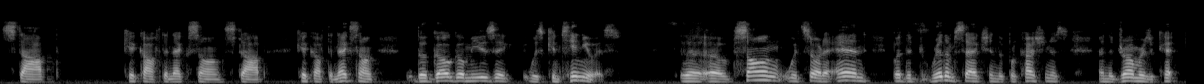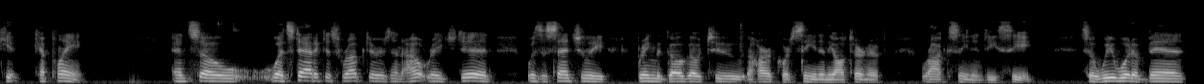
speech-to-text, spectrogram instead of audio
stop, kick off the next song, stop, kick off the next song. The go-go music was continuous. The uh, song would sort of end, but the rhythm section, the percussionists and the drummers kept, kept playing. And so, what Static Disruptors and Outrage did was essentially bring the go go to the hardcore scene and the alternative rock scene in DC. So, we would have been,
